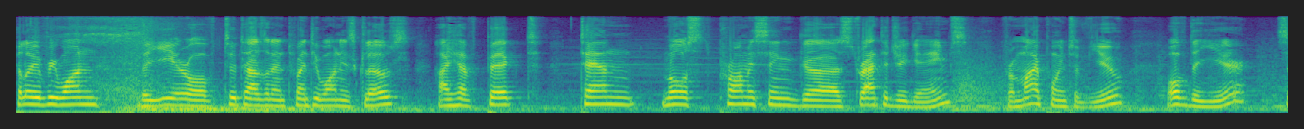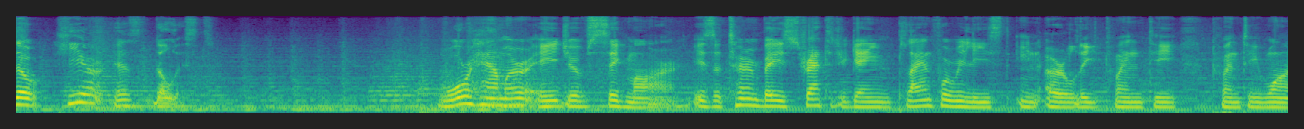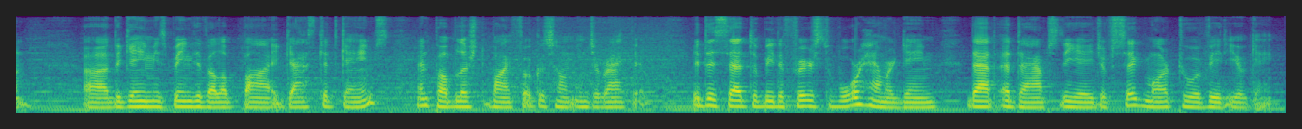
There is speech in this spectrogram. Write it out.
Hello everyone, the year of 2021 is close. I have picked 10 most promising uh, strategy games from my point of view of the year. So here is the list. Warhammer Age of Sigmar is a turn-based strategy game planned for release in early 2021. Uh, the game is being developed by Gasket Games and published by Focus Home Interactive. It is said to be the first Warhammer game that adapts the Age of Sigmar to a video game.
